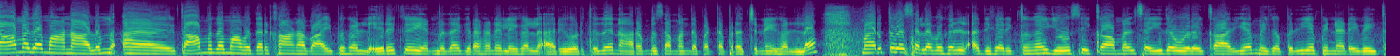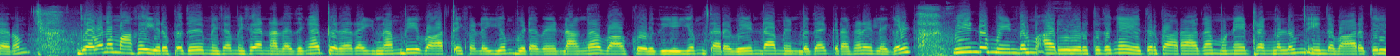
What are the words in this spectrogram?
தாமதமானாலும் அஹ், தாமதமாவதற்கான வாய்ப்புகள் இருக்கு என்பதை கிரகநிலைகள் அறிவுறுத்துது. நரம்பு சம்பந்தப்பட்ட பிரச்சனைகள்ல மருத்துவ செலவுகள் அதிகரிக்குங்க. யோசிக்காமல் செய்த ஒரு காரியம் மிகப்பெரிய பின்னடைவை தரும். கவனமாக இருப்பது மிக மிக நல்லதுங்க. பிறரை நம்பி வார்த்தைகளையும் விட வேண்டாங்க. வாக்குறுதியையும் தர வேண்டாம் என்பதை கிரகநிலைகள் மீண்டும் மீண்டும் அறிவுறுத்துதுங்க. எதிர்பாராத முன்னேற்றங்களும் இந்த வாரத்தில்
